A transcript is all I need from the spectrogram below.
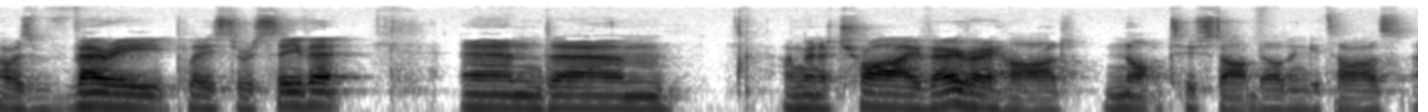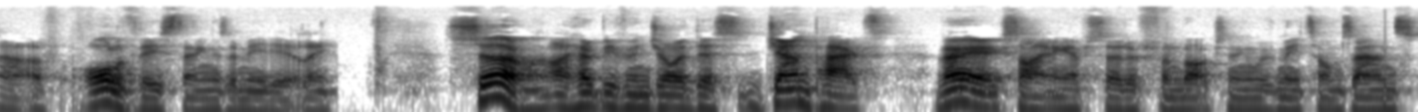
I was very pleased to receive it, and um, I'm going to try very, very hard not to start building guitars out of all of these things immediately. So, I hope you've enjoyed this jam packed, very exciting episode of Funboxing with me, Tom Sands.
